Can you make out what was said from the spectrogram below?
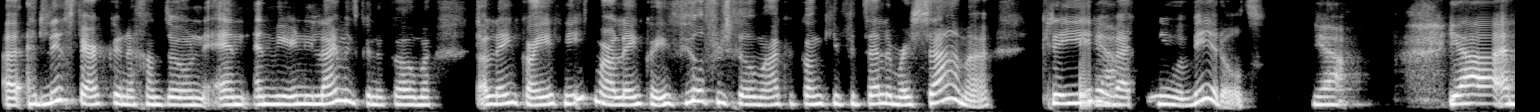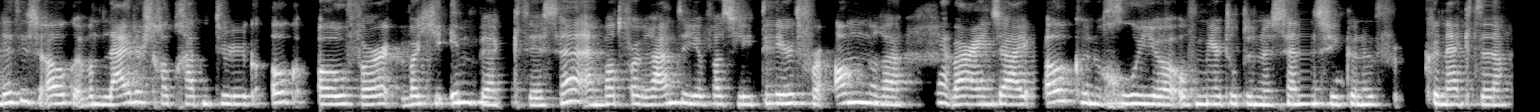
het lichtwerk kunnen gaan doen en, en weer in die alignment kunnen komen. Alleen kan je het niet, maar alleen kan je veel verschil maken, kan ik je vertellen. Maar samen creëren wij een nieuwe wereld. Ja, ja, en dit is ook, want leiderschap gaat natuurlijk ook over wat je impact is hè? en wat voor ruimte je faciliteert voor anderen, waarin zij ook kunnen groeien of meer tot hun essentie kunnen connecten.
